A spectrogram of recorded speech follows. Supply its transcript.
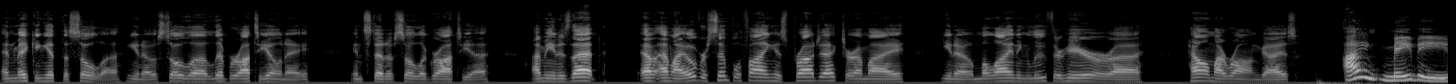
and making it the sola, you know, sola liberatione instead of sola gratia. I mean, is that am, am I oversimplifying his project, or am I, you know, maligning Luther here, or uh, how am I wrong, guys? I think maybe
